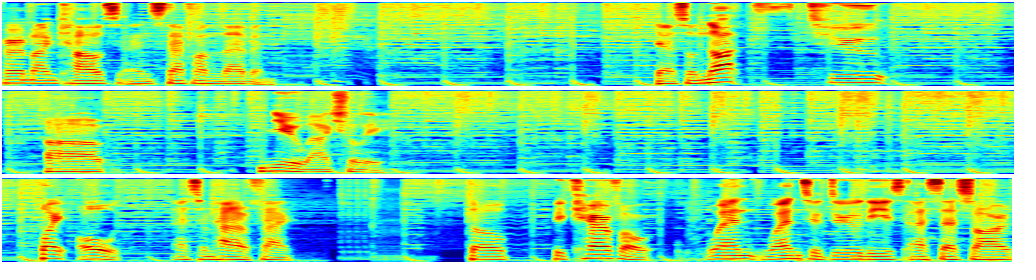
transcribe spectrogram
Herman Kaus, and Stefan Levin. Yeah, so not too uh, new actually. Quite old, as a matter of fact. So be careful when when to do these SSR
